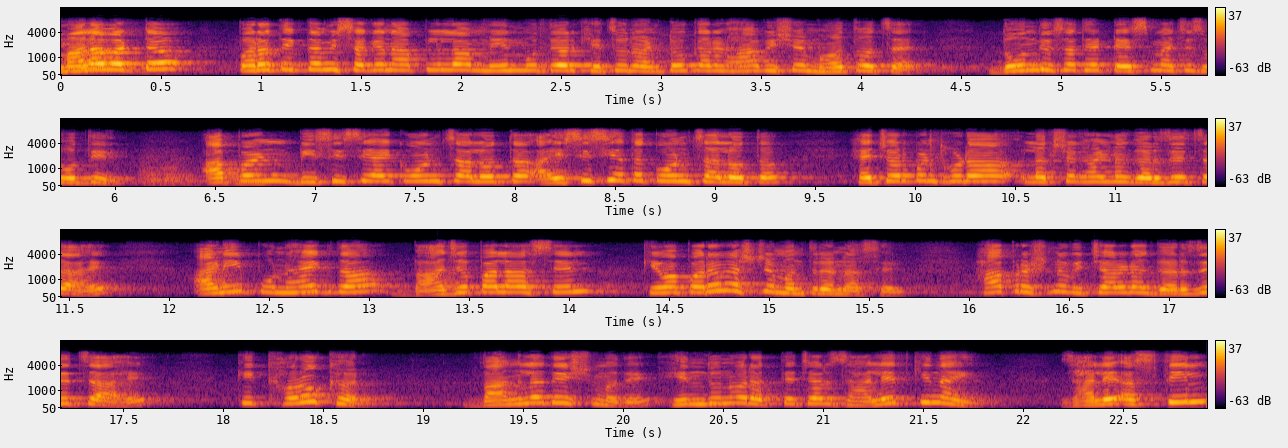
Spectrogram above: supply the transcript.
मला वाटतं परत एकदा मी सगळ्यांना आपल्याला मेन मुद्द्यावर खेचून आणतो कारण हा विषय महत्त्वाचा आहे. दोन दिवसात हे टेस्ट मॅचेस होतील. आपण बी सी सी आय कोण चालवतं आय सी सी आता कोण चालवतं ह्याच्यावर पण थोडं लक्ष घालणं गरजेचं आहे. आणि पुन्हा एकदा भाजपाला असेल किंवा परराष्ट्र मंत्र्यांना असेल हा प्रश्न विचारणं गरजेचं आहे की खरोखर बांगलादेशमध्ये हिंदूंवर अत्याचार झालेत की नाही? झाले असतील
